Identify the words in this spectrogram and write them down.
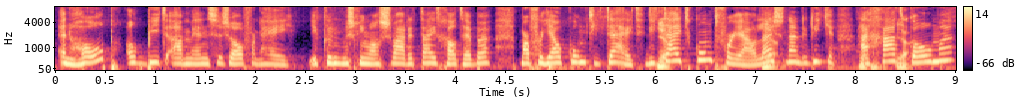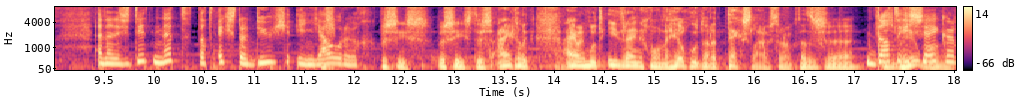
En hoop ook biedt aan mensen zo van... hé, hey, je kunt misschien wel een zware tijd gehad hebben... maar voor jou komt die tijd. Die Ja. tijd komt voor jou. Luister Ja. naar dit liedje. Hij gaat komen. En dan is dit net dat extra duwtje in jouw rug. Precies, precies. Dus eigenlijk, eigenlijk moet iedereen gewoon heel goed naar de tekst luisteren ook. Dat is, eh, Dat, is zeker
